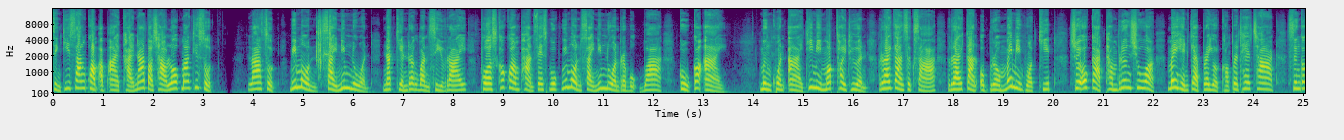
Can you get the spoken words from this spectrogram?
สิ่งที่สร้างความอับอายขายหน้าต่อชาวโลกมากที่สุด ล่าสุดวิมลใส่นิ่มนวลนักเขียนรางวัลสีร้าย โพสต์ข้อความผ่าน Facebook วิมลใส่นิ่มนวลระบุว่า กูก็อาย มึงควรอายที่มีม็อบถอยเถื่อนไร้การศึกษาไร้การอบรมไม่มีหัวคิด ช่วยโอกาสทำเรื่องชั่ว ไม่เห็นแก่ประโยชน์ของประเทศชาติ ซึ่งก็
